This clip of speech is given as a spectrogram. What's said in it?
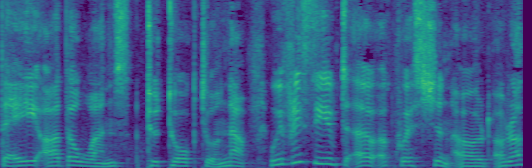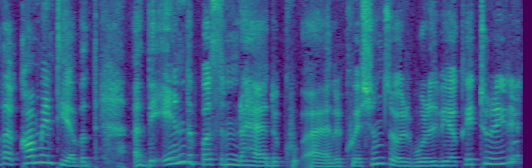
they are the ones to talk to. Now, we've received a, a question, or, or rather a comment here, but at the end, the person had a, had a question, so would it be okay to read it?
